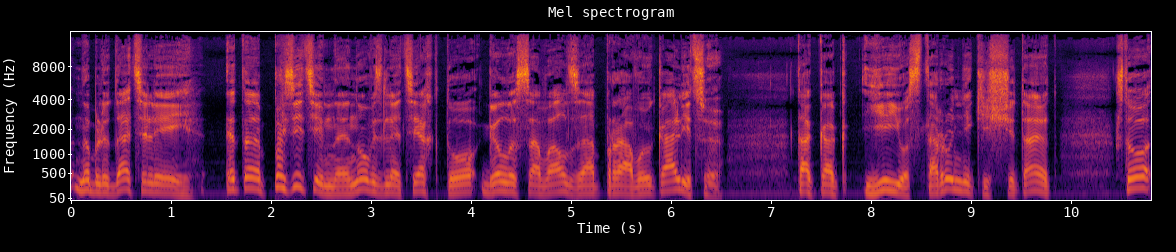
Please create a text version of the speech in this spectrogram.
наблюдателей, это позитивная новость для тех, кто голосовал за правую коалицию, так как ее сторонники считают, что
